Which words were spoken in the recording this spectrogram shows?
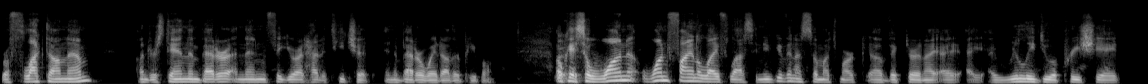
reflect on them, understand them better, and then figure out how to teach it in a better way to other people. Okay, so one one final life lesson. You've given us so much, Mark uh, Victor, and I, I I really do appreciate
